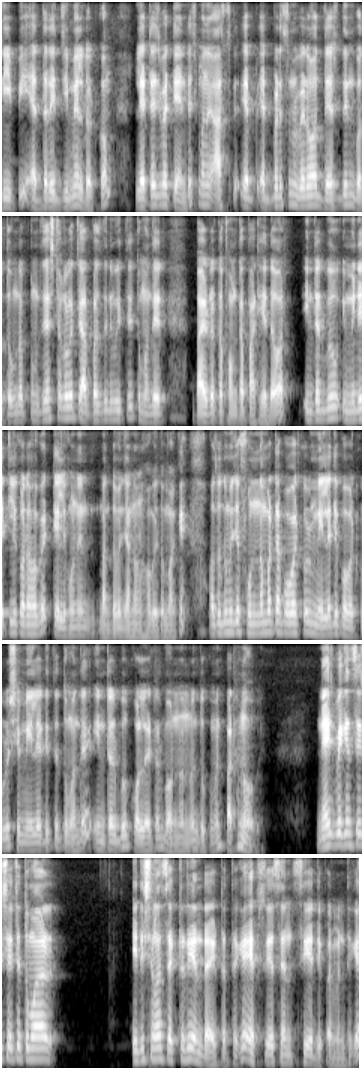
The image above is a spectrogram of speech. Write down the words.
DP at the rate Gmail dot com latest বা টেন মানে আজকে অ্যাডভার্টাইজমেন্ট বেরোয়ার দেশ দিন বা তোমরা তোমরা চেষ্টা করবে চার পাঁচ দিনের ভিত্তিতে তোমাদের বায়োডাটা ফর্মটা পাঠিয়ে দেওয়ার। ইন্টারভিউ ইমিডিয়েটলি করা হবে টেলিফোনের মাধ্যমে জানানো হবে তোমাকে। অর্থাৎ তুমি যে ফোন নাম্বারটা প্রোভাইড করবে মেল আইডি প্রোভাইড করবে, সেই মেল আইডিতে তোমাদের ইন্টারভিউ কল লেটার বা অন্যান্য ডকুমেন্ট পাঠানো হবে। নেক্সট ভ্যাকেন্সি এসেছে তোমার এডিশনাল সেক্রেটারি অ্যান্ড ডাইরেক্টর থেকে এফসিএস অ্যান্ড সিএ ডিপার্টমেন্ট থেকে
